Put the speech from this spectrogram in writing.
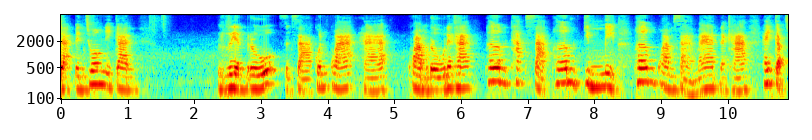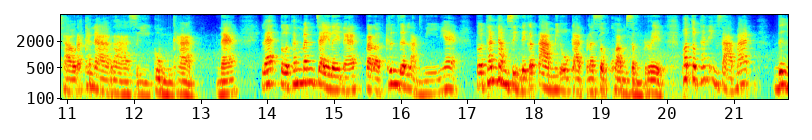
จะเป็นช่วงในการเรียนรู้ศึกษาค้นคว้าหาความรู้นะคะ เพิ่มทักษะเพิ่มกิมมิคเพิ่มความสามารถนะคะ ให้กับชาวลัคนาราศีกุมค่ะนะและตัวท่านมั่นใจเลยนะ ตลอดครึ่งเดือนหลังนี้เนี่ย ตัวท่านทำสิ่งใดก็ตามมีโอกาสประสบความสำเร็จ เพราะตัวท่านเองสามารถดึง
